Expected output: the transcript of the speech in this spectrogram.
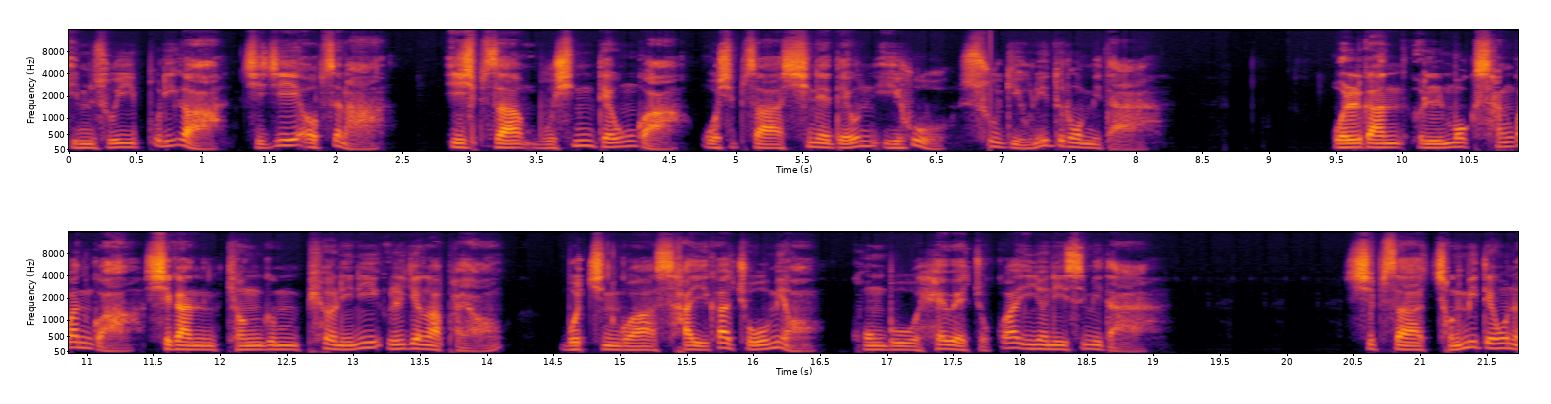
임수의 뿌리가 지지에 없으나 24 무신대운과 54 신해대운 이후 수기운이 들어옵니다. 월간 을목 상관과 시간 경금 편인이 을경합하여 모친과 사이가 좋으며 공부 해외 쪽과 인연이 있습니다. 14 정미대운은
